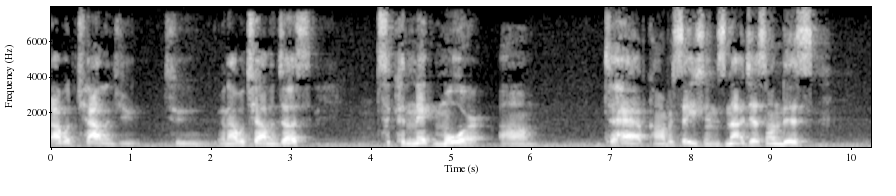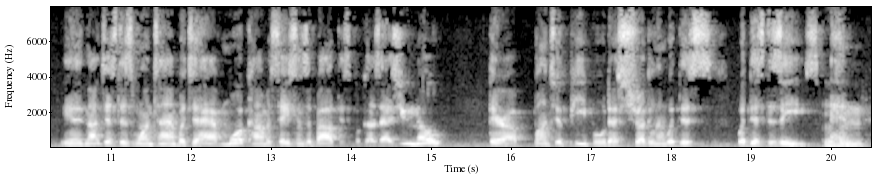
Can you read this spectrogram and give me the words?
I would challenge you to, and I would challenge us to connect more, um, to have conversations, not just on this you know, not just this one time, but to have more conversations about this because as you know, there are a bunch of people that's struggling with this, with this disease mm-hmm. and,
